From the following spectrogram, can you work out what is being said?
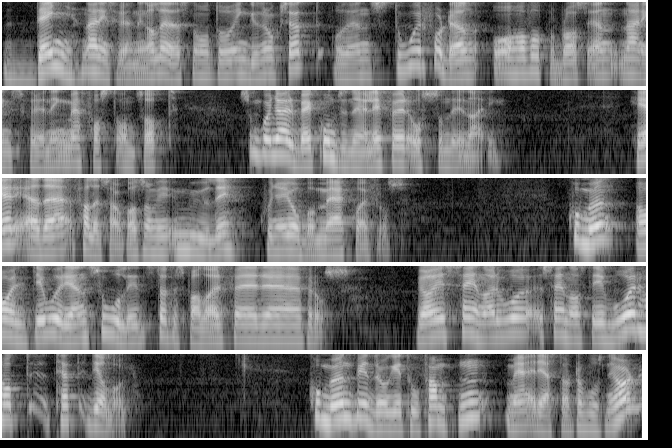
Den næringsforeninga ledes nå av Ingunn Rokseth, og det er en stor fordel å ha fått på plass en næringsforening med fast ansatt som kan arbeide kontinuerlig for oss som driver næring. Her er det fellessaker som vi umulig kunne jobba med hver for oss. Kommunen har alltid vært en solid støttespiller for, eh, for oss. Vi har senest i vår hatt tett dialog. Kommunen bidro i 2015 med restart av Fosen Yard,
